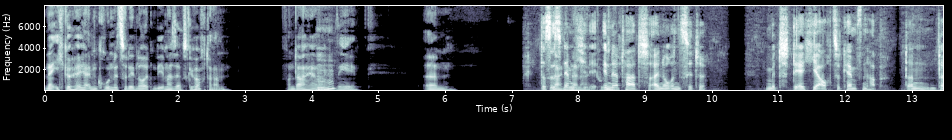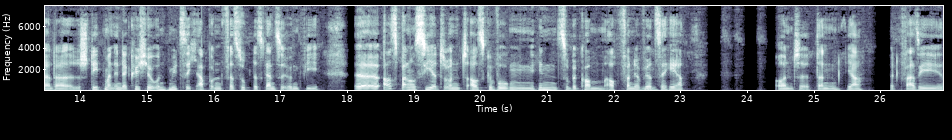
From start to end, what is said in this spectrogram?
Na, ich gehöre ja im Grunde zu den Leuten, die immer selbst gekocht haben. Von daher, mhm. nee. Ähm, das ist nein, nämlich nein, nein, in der Tat eine Unsitte, mit der ich hier auch zu kämpfen habe. Dann, da, da steht man in der Küche und müht sich ab und versucht das Ganze irgendwie äh, ausbalanciert und ausgewogen hinzubekommen, auch von der mhm. Würze mhm. her. Und äh, dann, ja, wird quasi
